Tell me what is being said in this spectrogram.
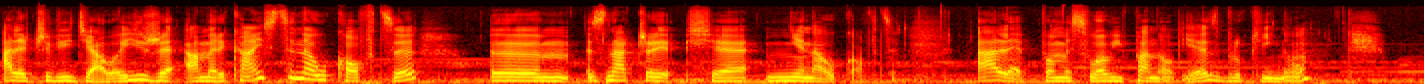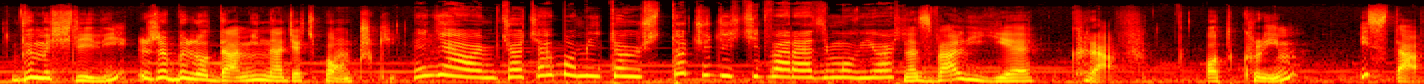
Ale czy wiedziałeś, że amerykańscy naukowcy, ym, znaczy się nie naukowcy, ale pomysłowi panowie z Brooklynu, wymyślili, żeby lodami nadziać pączki. Wiedziałem, ciocia, bo mi to już 132 razy mówiłaś. Nazwali je kraw. Od cream i staw.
